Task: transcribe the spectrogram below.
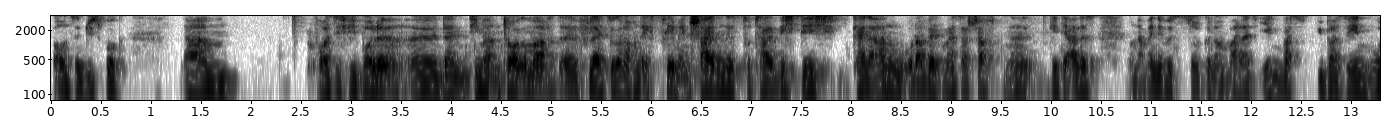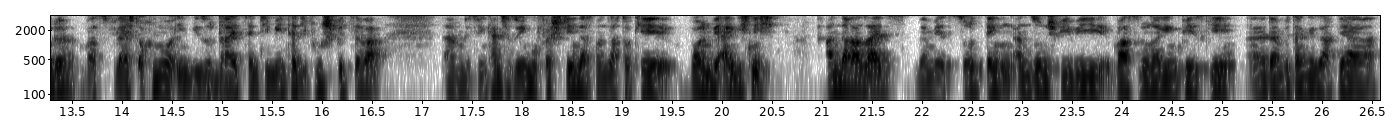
bei uns in Duisburg. Ähm, freust dich wie Bolle, äh, dein Team hat ein Tor gemacht, äh, vielleicht sogar noch ein extrem entscheidendes, total wichtig, keine Ahnung, oder Weltmeisterschaft, ne, geht ja alles. Und am Ende wird es zurückgenommen, weil halt irgendwas übersehen wurde, was vielleicht auch nur irgendwie so drei Zentimeter die Fußspitze war. Ähm, deswegen kann ich das so irgendwo verstehen, dass man sagt, okay, wollen wir eigentlich nicht. Andererseits, wenn wir jetzt zurückdenken an so ein Spiel wie Barcelona gegen PSG, äh, dann wird dann gesagt, ja,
